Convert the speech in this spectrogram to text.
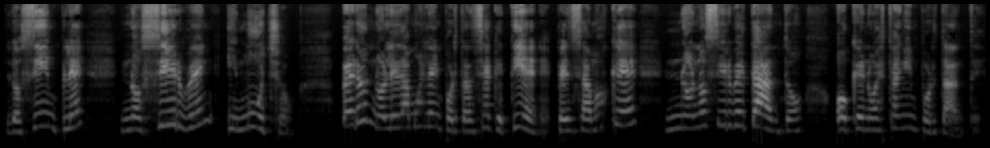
lo simple, nos sirven y mucho pero no le damos la importancia que tiene. Pensamos que no nos sirve tanto o que no es tan importante.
